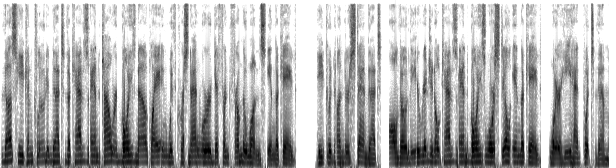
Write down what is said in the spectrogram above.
Thus he concluded that the calves and coward boys now playing with Krishna were different from the ones in the cave. He could understand that, although the original calves and boys were still in the cave, where he had put them,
